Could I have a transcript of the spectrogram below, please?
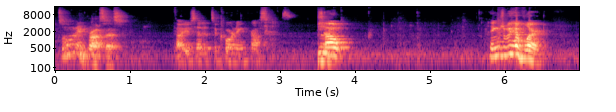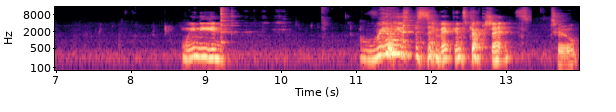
It's a learning process. thought you said it's a corning process. Hmm. So, things we have learned. We need really specific instructions. Two,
